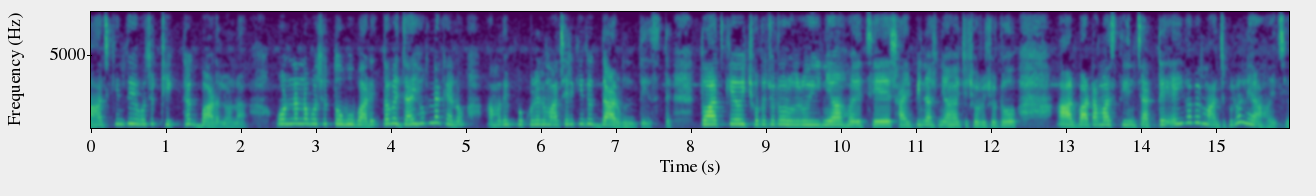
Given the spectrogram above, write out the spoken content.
মাছ কিন্তু এবছর ঠিকঠাক বাড়লো না, অন্যান্য বছর তবু বাড়ে। তবে যাই হোক না কেন, আমাদের পুকুরের মাছের কিন্তু দারুণ টেস্ট। তো আজকে ওই ছোট ছোট রুই নেওয়া হয়েছে সাইপিনাস নেওয়া হয়েছে ছোট ছোট আর বাটা মাছ তিন চারটে, এইভাবে মাছগুলো নেওয়া হয়েছে।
